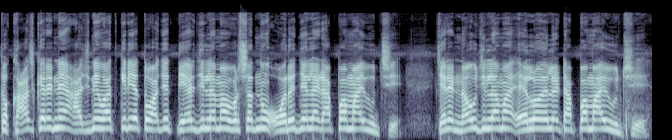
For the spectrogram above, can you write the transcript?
તો ખાસ કરીને આજની વાત કરીએ તો આજે તેર જિલ્લામાં વરસાદનું ઓરેન્જ એલર્ટ આપવામાં આવ્યું છે. જ્યારે નવ જિલ્લામાં યલો એલર્ટ આપવામાં આવ્યું છે.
